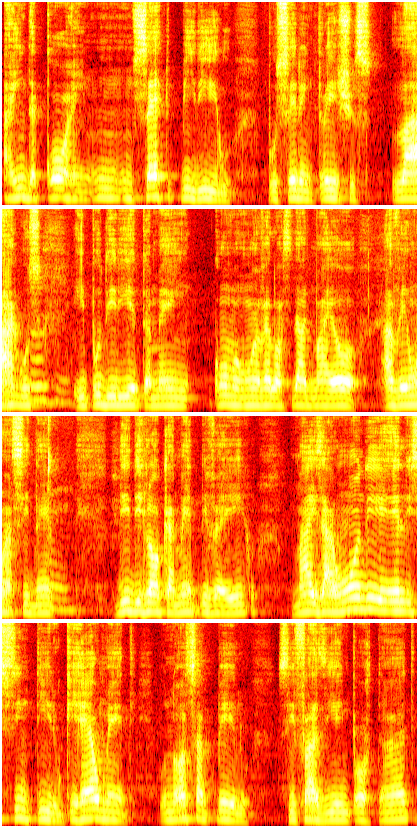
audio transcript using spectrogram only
ainda correm um, um certo perigo por serem trechos largos e poderia também, com uma velocidade maior, haver um acidente de deslocamento de veículo, mas aonde eles sentiram que realmente o nosso apelo se fazia importante,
